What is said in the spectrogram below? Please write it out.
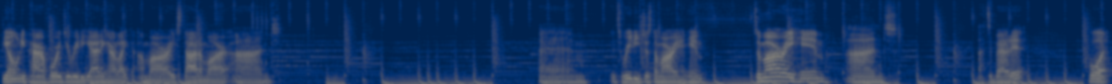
the only power forwards you're really getting are like Amar'e, Stoudemire, and um, it's really just Amar'e and him. It's Amar'e, him, and that's about it. But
